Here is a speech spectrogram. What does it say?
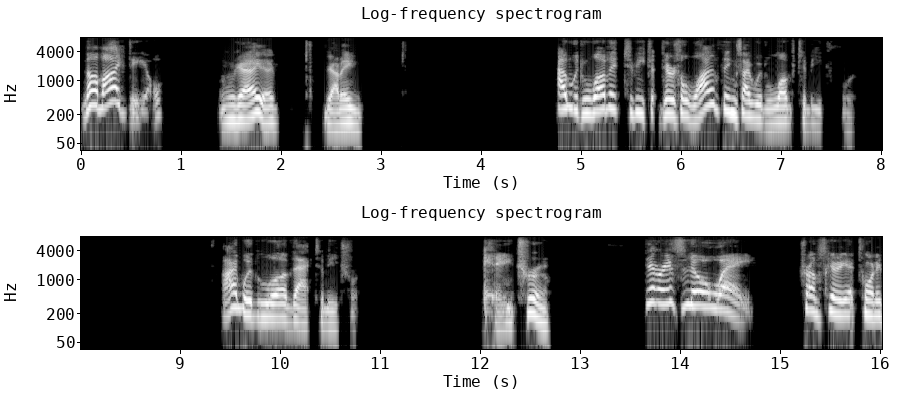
not my deal. Okay. I mean, I would love it to be, there's a lot of things I would love to be true. I would love that to be true. It ain't true. There is no way Trump's going to get 20%.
